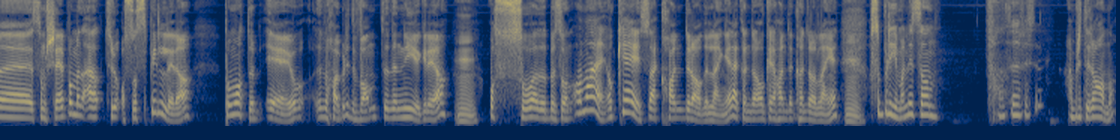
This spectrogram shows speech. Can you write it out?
eh, som ser på, men jeg tror også spillere på en måte er jo har blitt vant til den nye greia. Og så er det bare sånn Å nei, OK, så jeg kan dra det lenger. Jeg kan, dra- ok, han kan dra det lenger. Og så blir man litt sånn Faen, jeg har blitt rana.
